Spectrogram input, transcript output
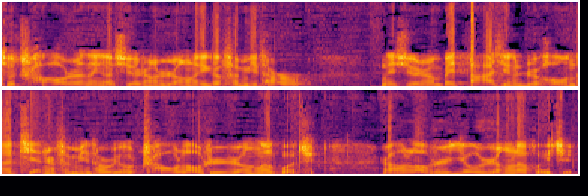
就朝着那个学生扔了一个粉笔头。那学生被打醒之后呢，捡着粉笔头又朝老师扔了过去，然后老师又扔了回去，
